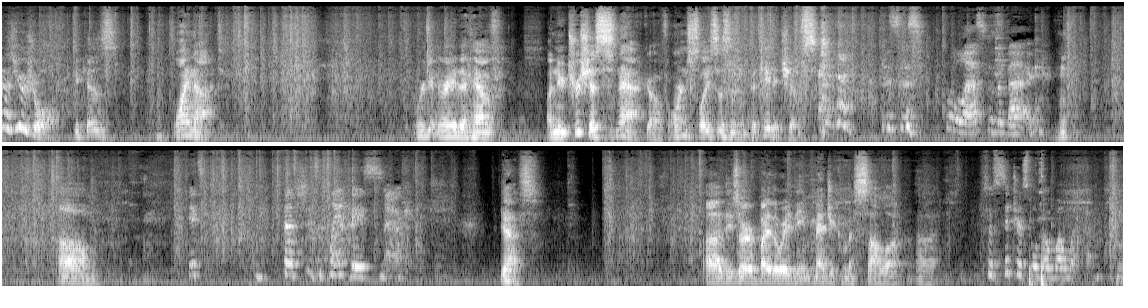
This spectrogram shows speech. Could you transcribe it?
as usual, because why not? We're getting ready to have a nutritious snack of orange slices and potato chips. This is the last of the bag. Um, It's that's it's a plant-based snack. yes. Uh, these are, by the way, the magic masala. Uh, So citrus will go well with them.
